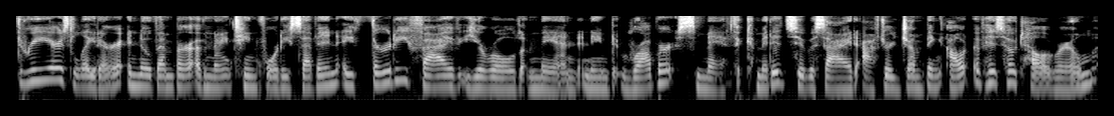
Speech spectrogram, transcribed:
Three years later, in November of 1947, a 35 year old man named Robert Smith committed suicide after jumping out of his hotel room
